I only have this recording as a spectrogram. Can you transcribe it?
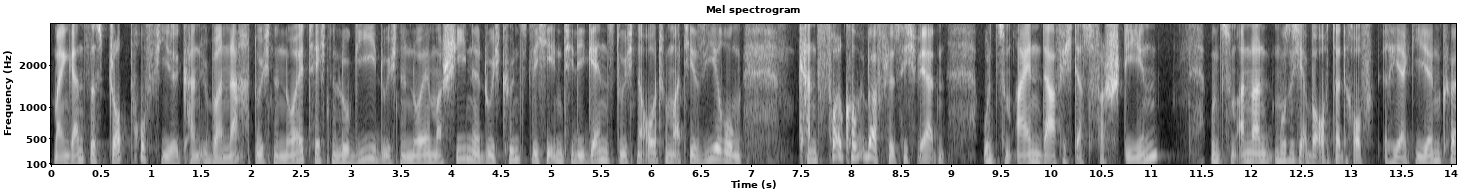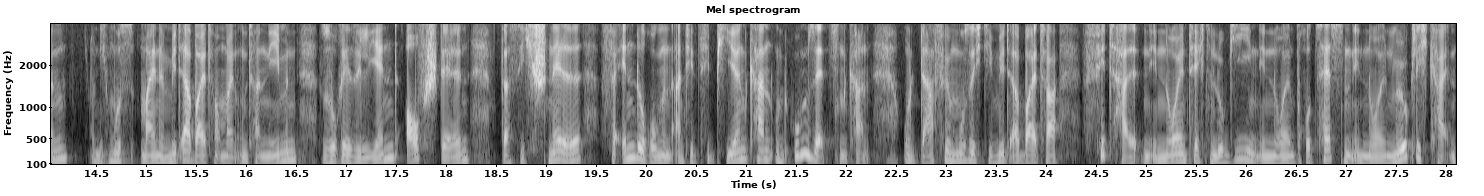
Mein ganzes Jobprofil kann über Nacht durch eine neue Technologie, durch eine neue Maschine, durch künstliche Intelligenz, durch eine Automatisierung, kann vollkommen überflüssig werden. Und zum einen darf ich das verstehen, und zum anderen muss ich aber auch darauf reagieren können. Und ich muss meine Mitarbeiter und mein Unternehmen so resilient aufstellen, dass ich schnell Veränderungen antizipieren kann und umsetzen kann. Und dafür muss ich die Mitarbeiter fit halten in neuen Technologien, in neuen Prozessen, in neuen Möglichkeiten,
